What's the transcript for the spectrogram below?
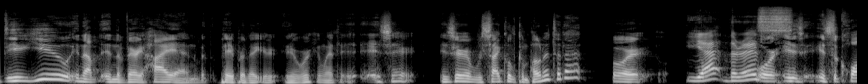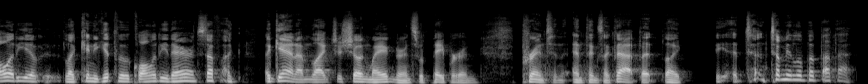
Do you in the in the very high end with the paper that you're you're working with, is there is there a recycled component to that? Or yeah, there is. Or is is the quality of like can you get to the quality there and stuff? Again, I'm like just showing my ignorance with paper and print and, and things like that. But like, t- tell me a little bit about that.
